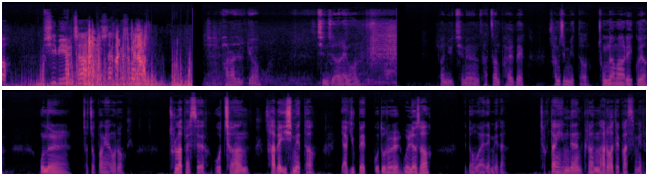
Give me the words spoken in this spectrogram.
치웠고요. 12일차 시작하겠습니다. 팔아줄 겸 진저 레몬. 현 위치는 4,830m 종라마을에 있고요. 오늘 저쪽 방향으로 촐라패스 5,420m 약 605도를 올려서 넘어야 됩니다. 적당히 힘든 그런 하루가 될 것 같습니다.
